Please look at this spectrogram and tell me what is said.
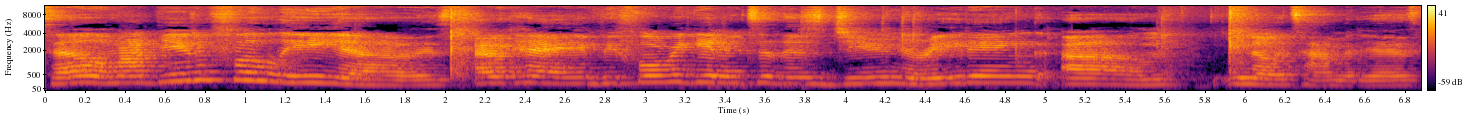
So, my beautiful Leos. Okay, before we get into this June reading, um, you know what time it is.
